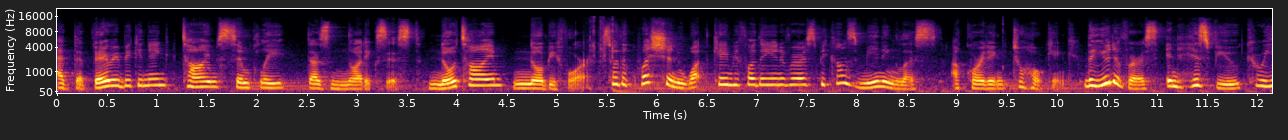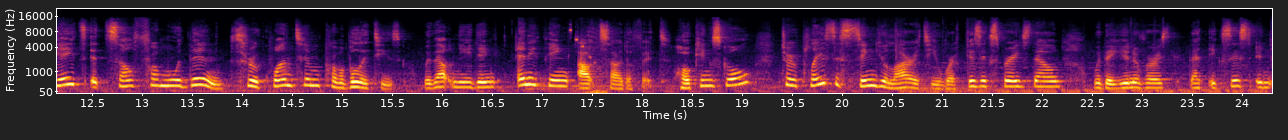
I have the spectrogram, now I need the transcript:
At the very beginning, time simply does not exist. No time, no before. So the question, what came before the universe, becomes meaningless, according to Hawking. The universe, in his view, creates itself from within through quantum probabilities without needing anything outside of it. Hawking's goal? To replace the singularity where physics breaks down with a universe that exists in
